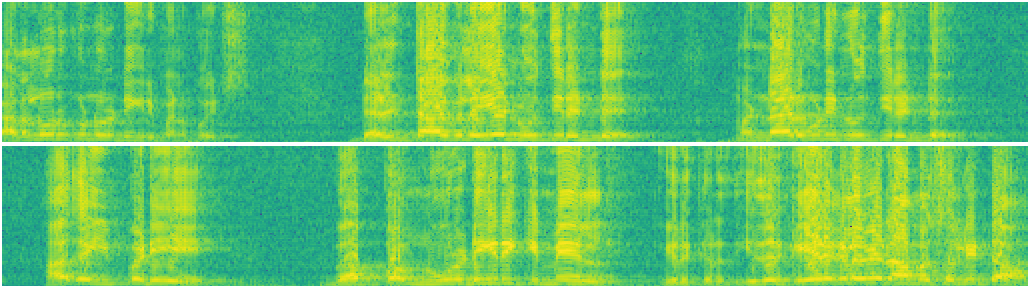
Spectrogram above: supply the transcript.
கடலூருக்கு நூறு டிகிரி மேலே போயிடுச்சு. டெல்டாவிலேயே நூற்றி ரெண்டு மன்னார்குடி நூற்றி ரெண்டு ஆக இப்படி வெப்பம் நூறு டிகிரிக்கு மேல் இருக்கிறது. இதற்கு ஏற்கனவே நாம் சொல்லிட்டோம்.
